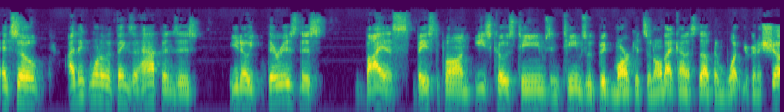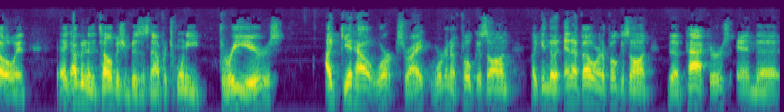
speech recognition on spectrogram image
And so I think one of the things that happens is, you know, there is this bias based upon East Coast teams and teams with big markets and all that kind of stuff and what you're going to show. And like, I've been in the television business now for 23 years. I get how it works, right? We're going to focus on, like in the NFL, we're going to focus on the Packers and the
